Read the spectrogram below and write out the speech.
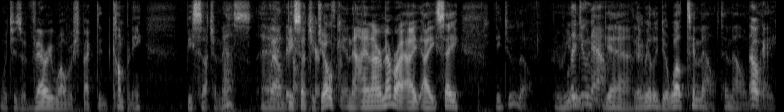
which is a very well respected company, be such a mess and Well, be such a joke? And and I remember I, I, I say, they do though. They really do now. Yeah, they really do. Well, Tim Mel, Tim Mel. Really, Okay.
